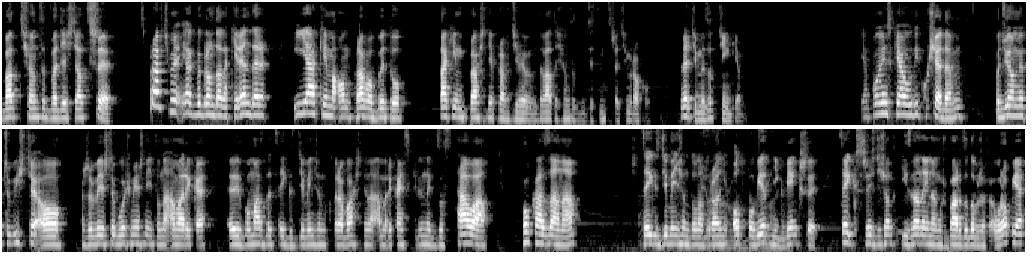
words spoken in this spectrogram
2023. Sprawdźmy jak wygląda taki render i jakie ma on prawo bytu w takim właśnie prawdziwym 2023 roku. Lecimy z odcinkiem. Japońskie Audi Q7. Chodziło mi oczywiście o, żeby jeszcze było śmieszniej, to na Amerykę, yy, bo Mazda CX-90, która właśnie na amerykański rynek została pokazana. CX-90 to naturalnie odpowiednik większy CX-60 znanej nam już bardzo dobrze w Europie,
